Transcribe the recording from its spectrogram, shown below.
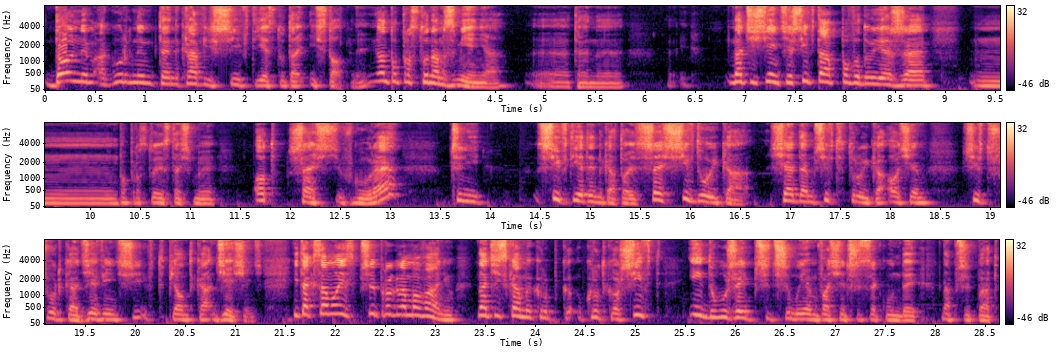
dolnym a górnym ten klawisz Shift jest tutaj istotny. I on po prostu nam zmienia e, ten... Naciśnięcie Shifta powoduje, że mm, po prostu jesteśmy od 6 w górę, czyli Shift 1 to jest 6, Shift 2 7, Shift 3 8, Shift 4 9, Shift 5 10. I tak samo jest przy programowaniu. Naciskamy krótko, krótko Shift i dłużej przytrzymujemy właśnie 3 sekundy, na przykład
